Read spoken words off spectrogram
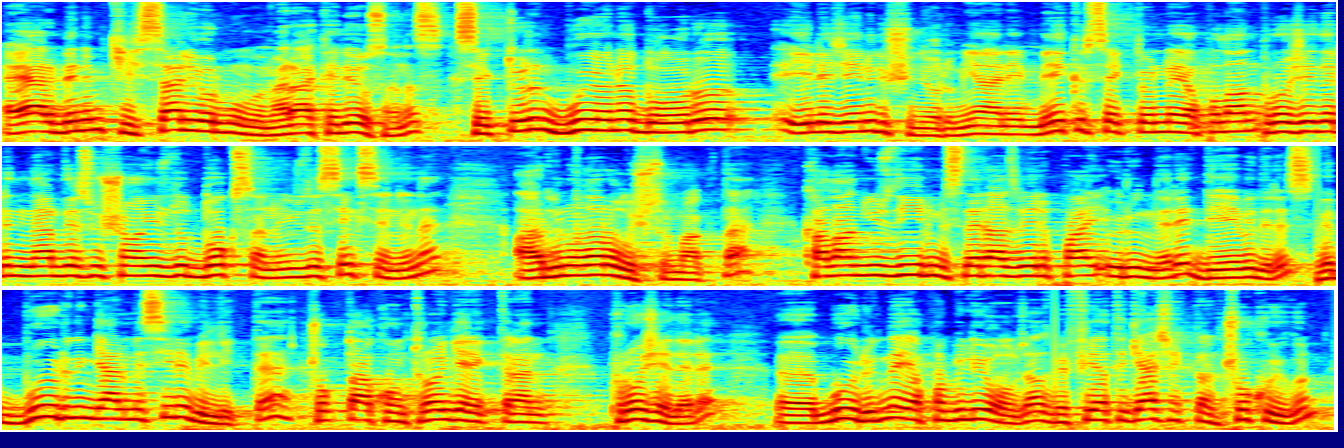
Eğer benim kişisel yorumumu merak ediyorsanız sektörün bu yöne doğru eğileceğini düşünüyorum. Yani maker sektöründe yapılan projelerin neredeyse şu an %90'ı %80'ini Arduino'lar oluşturmakta. Kalan %20'si de Raspberry Pi ürünleri diyebiliriz. Ve bu ürünün gelmesiyle birlikte çok daha kontrol gerektiren projeleri e, bu ürünle yapabiliyor olacağız. Ve fiyatı gerçekten çok uygun.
